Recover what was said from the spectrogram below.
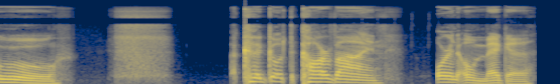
Ooh. I could go with the Carbide or an Omega.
